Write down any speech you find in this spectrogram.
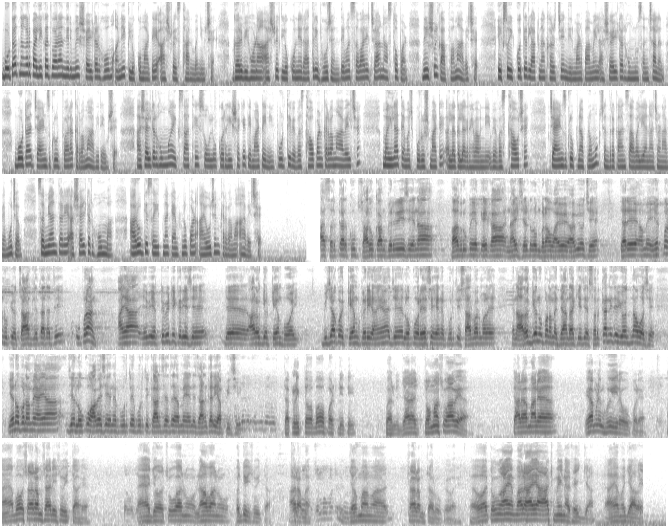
બોટાદ નગરપાલિકા દ્વારા નિર્મિત શેલ્ટર હોમ અનેક લોકો માટે આશ્રય સ્થાન બન્યું છે. ઘર વિહોણા આશ્રિત લોકોને રાત્રિ ભોજન તેમજ સવારે ચા નાસ્તો પણ નિઃશુલ્ક આપવામાં આવે છે. એકસો ઇકોતેર લાખના ખર્ચે નિર્માણ પામેલ આ શેલ્ટર હોમનું સંચાલન બોટાદ જાયન્ટ્સ ગ્રુપ દ્વારા કરવામાં આવી રહ્યું છે. આ શેલ્ટર હોમમાં એકસાથે સો લોકો રહી શકે તે માટેની પૂરતી વ્યવસ્થાઓ પણ કરવામાં આવેલ છે. મહિલા તેમજ પુરુષ માટે અલગ અલગ રહેવાની વ્યવસ્થાઓ છે. જાયન્ટ્સ ગ્રુપના પ્રમુખ ચંદ્રકાંત સાવલિયાના જણાવ્યા મુજબ, સમયાંતરે આ શેલ્ટર હોમમાં આરોગ્ય સહિતના કેમ્પનું પણ આયોજન કરવામાં આવે છે. આ સરકાર ખૂબ સારું કામ કરી રહી છે. એના ભાગરૂપે એક આ નાઇટ શેલ્ટર હોમ બનાવવામાં આવ્યો છે. ત્યારે અમે એક પણ રૂપિયો ચાર્જ લેતા નથી. ઉપરાંત અહીંયા એવી એક્ટિવિટી કરીએ છીએ જે આરોગ્ય કેમ્પ હોય. બીજા કોઈ કેમ્પ કરી અહીંયા જે લોકો રહે છે, એને પૂરતી સારવાર મળે. એના આરોગ્યનું પણ અમે ધ્યાન રાખીએ છીએ. સરકારની જે યોજનાઓ છે, એનો પણ અમે અહીંયા જે લોકો આવે છે, એને પૂરતે પૂરતી કાળજી સાથે અમે એને જાણકારી આપીએ છીએ. તકલીફ તો બહુ પડતી હતી. પણ જ્યારે ચોમાસું આવ્યા, ત્યારે અમારે એમણે હુઈ રહેવું પડે. અહીંયા બહુ સારામાં સારી સુવિધા છે. અહીંયા જો સુવાનું નાહવાનું બધી સુવિધા. આરામ જમવામાં સારામાં સારું કહેવાય. હવે તો હું અહીંયા, મારા અહીંયા આઠ મહિના થઈ ગયા. અહીંયા મજા આવે.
